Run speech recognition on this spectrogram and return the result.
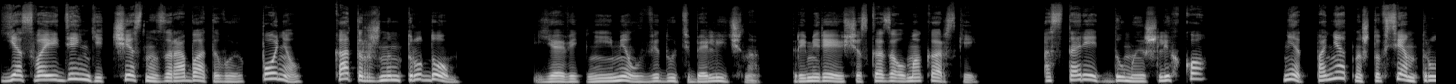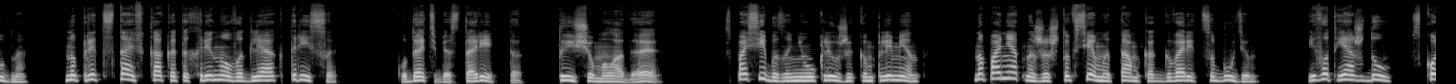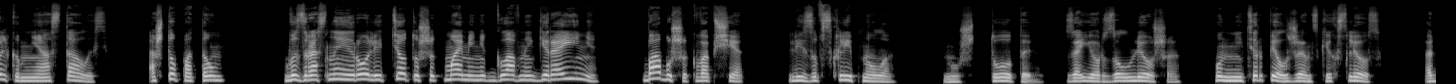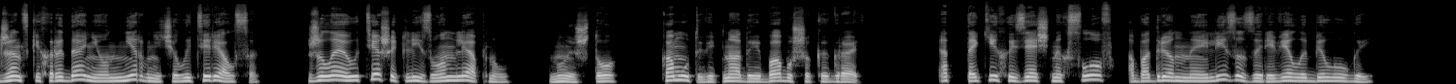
Я свои деньги честно зарабатываю, понял? Каторжным трудом. Я ведь не имел в виду тебя лично, примиряюще сказал Макарский. А стареть, думаешь, легко? Нет, понятно, что всем трудно, но представь, как это хреново для актрисы. Куда тебе стареть-то? Ты еще молодая. Спасибо за неуклюжий комплимент. Но понятно же, что все мы там, как говорится, будем. И вот я жду, сколько мне осталось. А что потом? Возрастные роли тетушек маменек главной героини? Бабушек вообще?» Лиза всхлипнула. «Ну что ты?» — заерзал Леша. Он не терпел женских слез. От женских рыданий он нервничал и терялся. Желая утешить Лизу, он ляпнул. «Ну и что? Кому-то ведь надо и бабушек играть». От таких изящных слов ободренная Лиза заревела белугой.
